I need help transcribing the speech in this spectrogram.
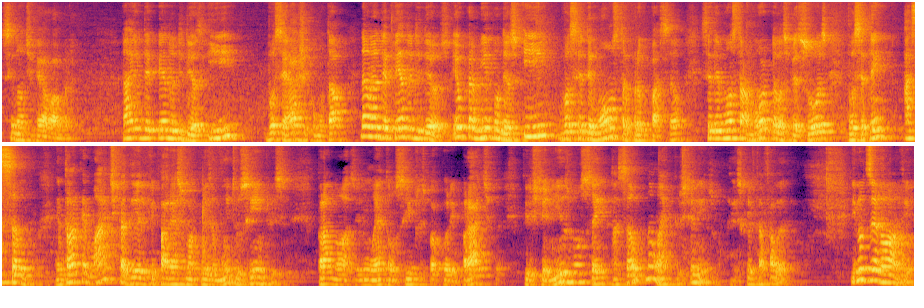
se não tiver obra. Ah, eu dependo de Deus. E você age como tal? Não, eu dependo de Deus. Eu caminho com Deus. E você demonstra preocupação, você demonstra amor pelas pessoas, você tem ação. Então a temática dele, que parece uma coisa muito simples, para nós e não é tão simples para pôr em prática, cristianismo sem ação não é cristianismo. É isso que ele está falando. E no 19,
